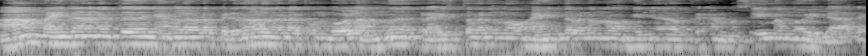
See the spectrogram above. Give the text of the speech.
ആ മൈതാനത്ത് ഞങ്ങൾ അവിടെ പെരുന്നാൾ നടക്കുമ്പോൾ അന്ന് ക്രൈസ്തവനെന്നോ ഹൈന്ദവനെന്നോ മുസ്ലിം മുസ്ലിമെന്നോ ഇല്ലാതെ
